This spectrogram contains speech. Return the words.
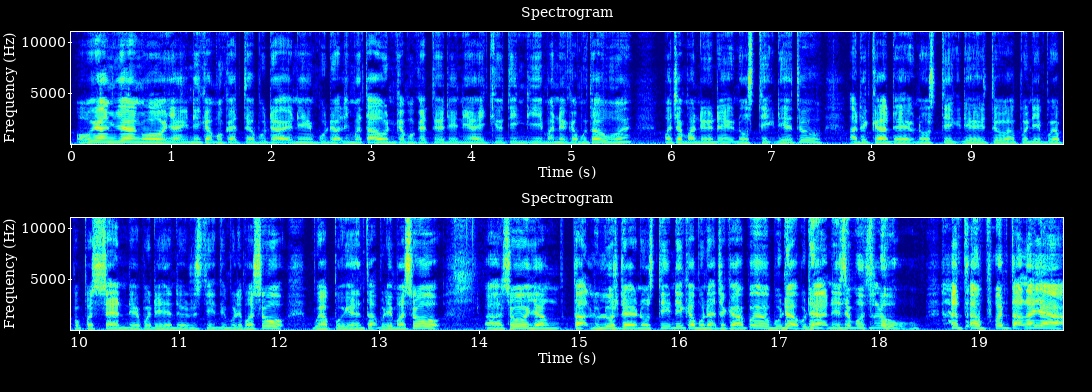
Orang yang oh yang ini kamu kata budak ini budak 5 tahun kamu kata dia ni IQ tinggi. Mana kamu tahu eh? Macam mana diagnostik dia tu? Adakah diagnostik dia itu apa ni berapa persen daripada yang diagnostik dia boleh masuk? Berapa yang tak boleh masuk? Uh, so yang tak lulus diagnostik ni kamu nak cakap apa? Budak-budak ni semua slow ataupun tak layak.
